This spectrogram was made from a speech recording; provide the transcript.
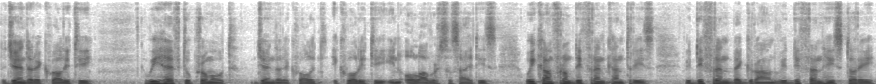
the gender equality, we have to promote gender equality, in all our societies. We come from different countries with different background, with different history,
